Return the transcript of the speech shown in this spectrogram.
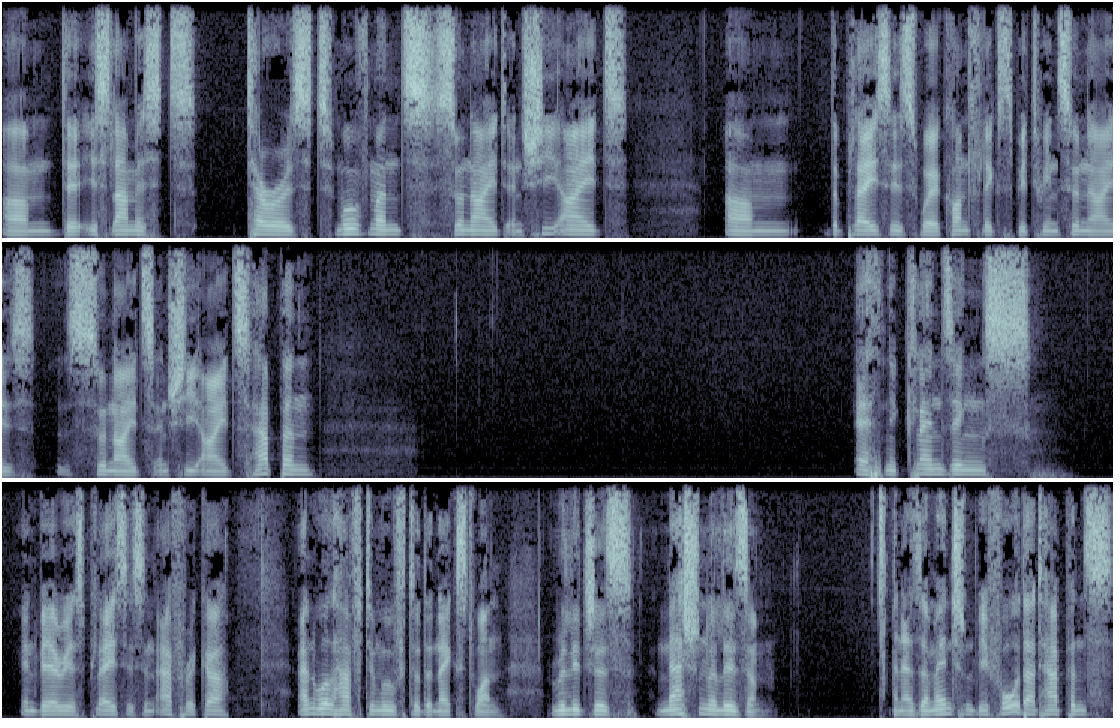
um, the Islamist terrorist movements, Sunnite and Shiite, um, the places where conflicts between Sunnis, Sunnites and Shiites happen, ethnic cleansings in various places in Africa, and we'll have to move to the next one religious nationalism. And as I mentioned before, that happens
